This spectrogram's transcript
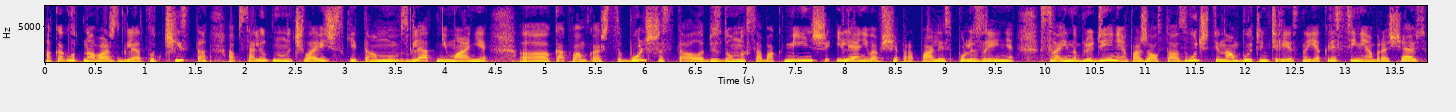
а как вот на ваш взгляд, вот чисто, абсолютно на человеческий там взгляд, внимание, э, как вам кажется, больше стало бездомных собак, меньше, или они вообще пропали из поля зрения? Свои наблюдения, пожалуйста, озвучите, нам будет интересно. Я к Кристине обращаюсь,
